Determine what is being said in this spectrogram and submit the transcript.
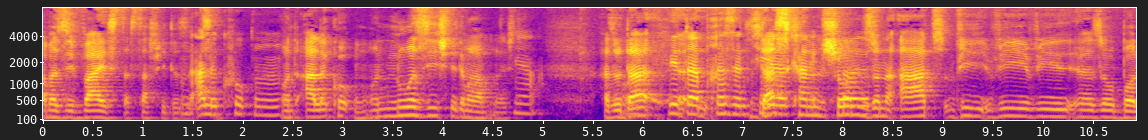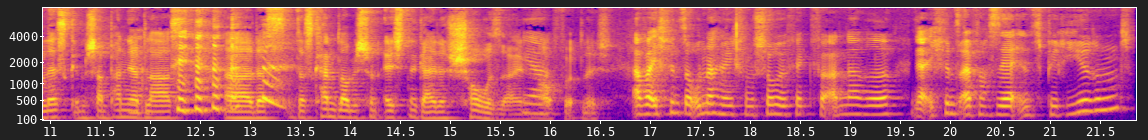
aber sie weiß, dass da viele sitzen. Und alle gucken. Und alle gucken. Und nur sie steht im Rampenlicht. Ja. Also da. Wird da äh, präsentiert. das kann schon so eine Art wie, wie, wie äh, so Burlesque im Champagnerglas. äh, das, das kann, glaube ich, schon echt eine geile Show sein, Ja. auch wirklich. Aber ich finde es auch unabhängig vom Show-Effekt für andere. Ja, ich finde es einfach sehr inspirierend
